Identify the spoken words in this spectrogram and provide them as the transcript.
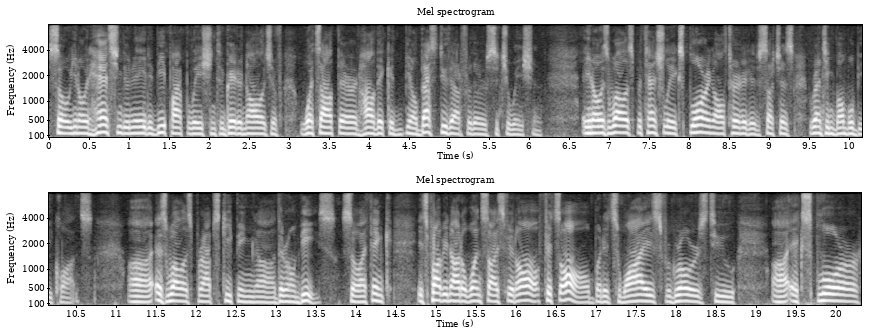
So, you know, enhancing their native bee population to greater knowledge of what's out there and how they could, you know, best do that for their situation. You know, as well as potentially exploring alternatives such as renting bumblebee quads, uh, as well as perhaps keeping uh, their own bees. So I think it's probably not a one size fit all fits all, but it's wise for growers to uh, explore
